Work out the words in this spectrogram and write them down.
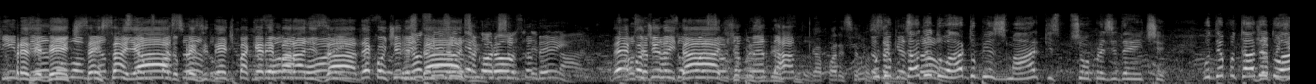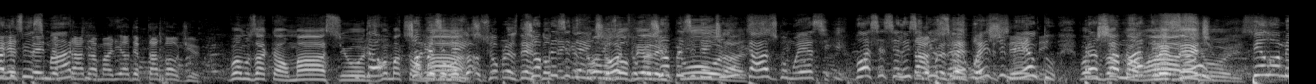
Que Presidente, o sem que ensaiado, passando. presidente, para querer paralisar. Dê Não continuidade. também. Dê continuidade, senhor é presidente. O deputado Eduardo Bismarck, senhor presidente. O deputado Eduardo Bismarck. deputada Maria, ao deputado Valdir. Vamos acalmar, senhores. Então, Vamos senhor acalmar. presidente, Senhor presidente, senhor presidente, ódio, ouvir a senhor presidente, num caso como esse, Vossa Excelência Senhor presidente, o regimento para chamar atenção, senhores. pelo menos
